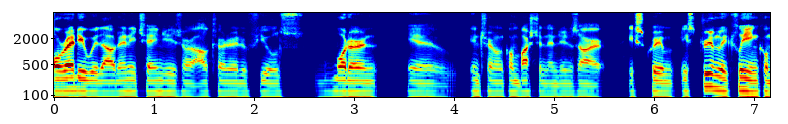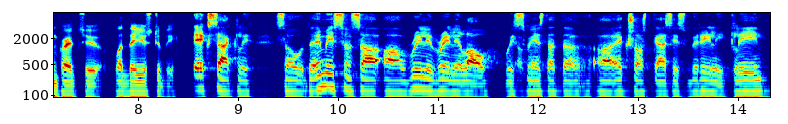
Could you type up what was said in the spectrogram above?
already without any changes or alternative fuels, modern uh, internal combustion engines are extreme, extremely clean compared to what they used to be. Exactly. So the emissions are, are really, really low, which okay. means that the uh, exhaust gas is really clean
